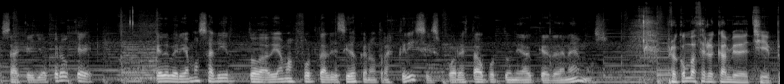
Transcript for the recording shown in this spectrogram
O sea que yo creo que, que deberíamos salir todavía más fortalecidos que en otras crisis por esta oportunidad que tenemos. Pero ¿cómo hacer el cambio de chip?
